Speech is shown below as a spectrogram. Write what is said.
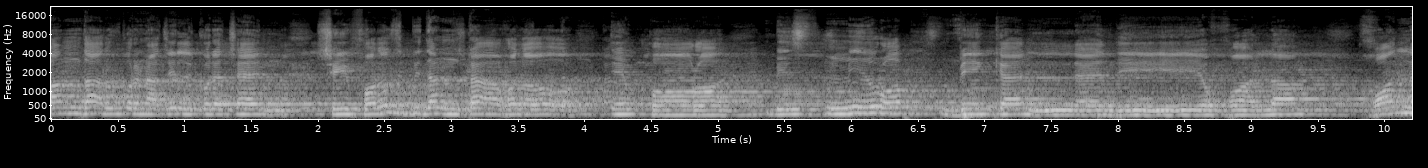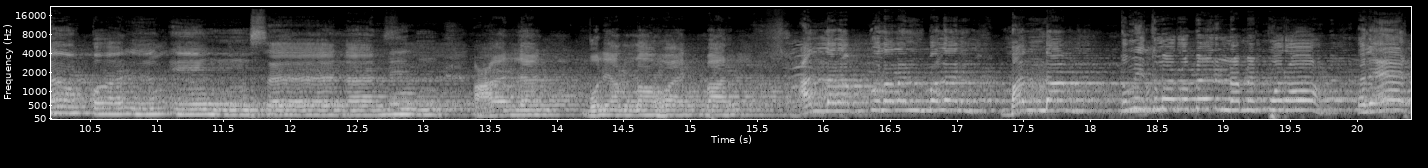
বান্দার উপরে নাজিল করেছেন সেই ফরজ বিধানটা হলো ইকরা বিসমি রাব্বিকাল্লাযী খলাক خلق الإنسان من علق বলে আল্লাহু আকবার আল্লাহ রাব্বুল আলামিন বলেন বান্দাম তুমি তোমার রবের নামে পড়ো, তাহলে এক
